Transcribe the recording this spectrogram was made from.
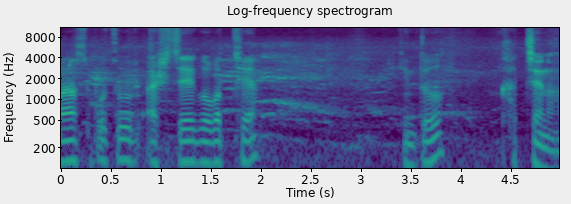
মাছ প্রচুর আসছে গোবাচ্ছে কিন্তু খাচ্ছে না।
